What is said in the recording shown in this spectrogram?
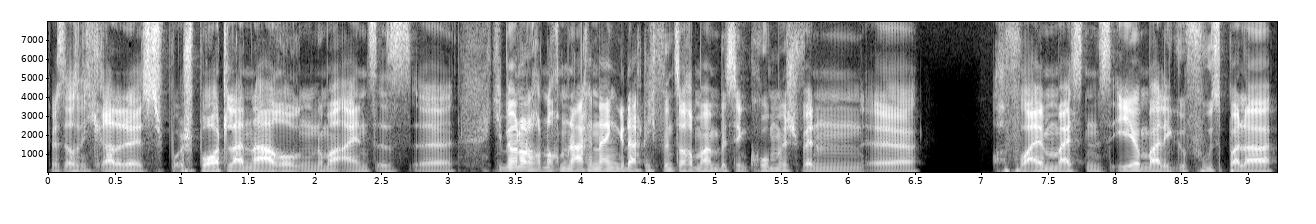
was auch nicht gerade Sp- Sportlernahrung Nummer eins ist. Äh, ich habe mir auch noch, noch im Nachhinein gedacht, ich finde es auch immer ein bisschen komisch, wenn äh, auch vor allem meistens ehemalige Fußballer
